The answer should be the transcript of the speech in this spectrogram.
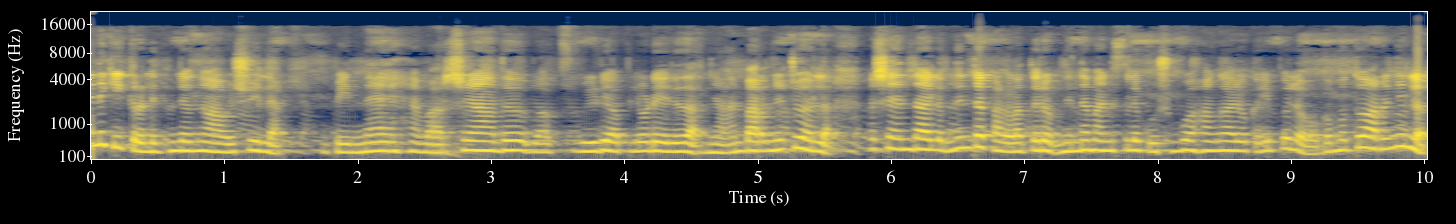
എനിക്ക് ഈ ക്രെഡിറ്റിന്റെ ഒന്നും ആവശ്യമില്ല. പിന്നെ വർഷം അത് വീഡിയോ അപ്ലോഡ് ചെയ്തതാ. ഞാൻ പറഞ്ഞിട്ടുമല്ല. പക്ഷെ എന്തായാലും നിന്റെ കള്ളത്തരും നിന്റെ മനസ്സിലെ കുശുമ്പും അഹങ്കാരമൊക്കെ ഇപ്പോൾ ലോകം മൊത്തം അറിഞ്ഞല്ലോ.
